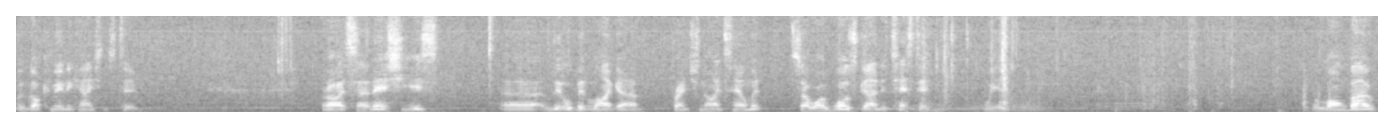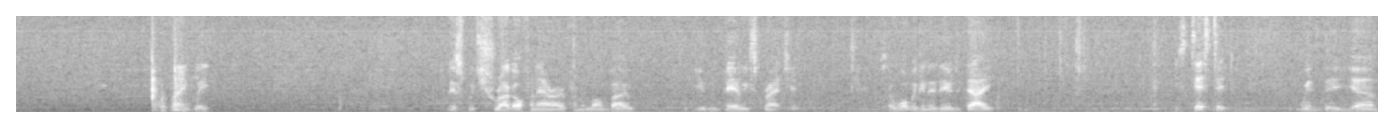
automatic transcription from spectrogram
We've got communications too. Right, so there she is. Uh, a little bit like a French knight's helmet. So I was going to test it with the longbow frankly, this would shrug off an arrow from a longbow. You would barely scratch it. So what we're going to do today is test it with the um,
